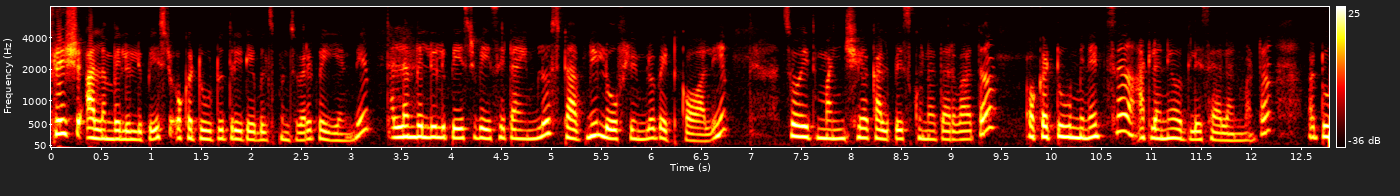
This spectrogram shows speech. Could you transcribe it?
ఫ్రెష్ అల్లం వెల్లుల్లి పేస్ట్ ఒక టూ టు త్రీ టేబుల్ స్పూన్స్ వరకు వేయండి. అల్లం వెల్లుల్లి పేస్ట్ వేసే టైంలో స్టవ్ని లో ఫ్లేమ్లో పెట్టుకోవాలి. సో ఇది మంచిగా కలిపేసుకున్న తర్వాత ఒక టూ మినిట్స్ అట్లనే వదిలేసేయాలన్నమాట. ఆ టూ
